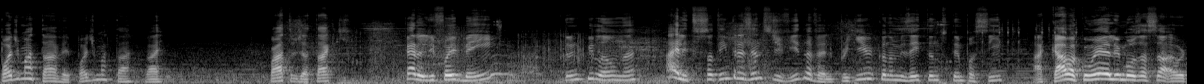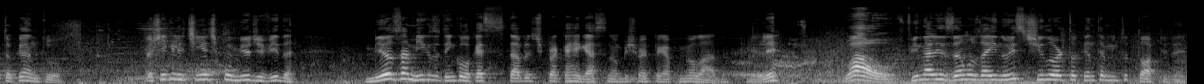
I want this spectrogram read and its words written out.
Pode matar, velho. Pode matar. Vai. 4 de ataque. Cara, ele foi bem tranquilão, né? Ah, ele só tem 300 de vida, velho. Por que eu economizei tanto tempo assim? Acaba com ele, moça Ortocanto. Eu achei que ele tinha, tipo, mil de vida. Meus amigos, eu tenho que colocar esse tablet pra carregar, senão o bicho vai pegar pro meu lado. Beleza? Uau! Finalizamos aí no estilo Ortocanto, é muito top, velho.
